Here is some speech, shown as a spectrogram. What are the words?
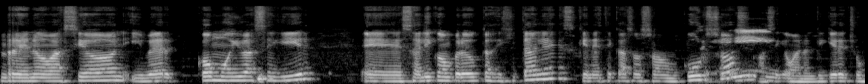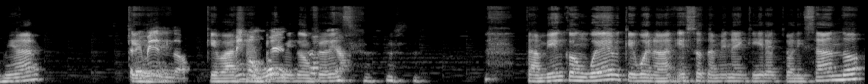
renovación y ver cómo iba a seguir, eh, salí con productos digitales, que en este caso son cursos, así que bueno, el que quiere chusmear, tremendo. Que, vaya a con Florencia. también con web, que bueno, eso también hay que ir actualizando.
